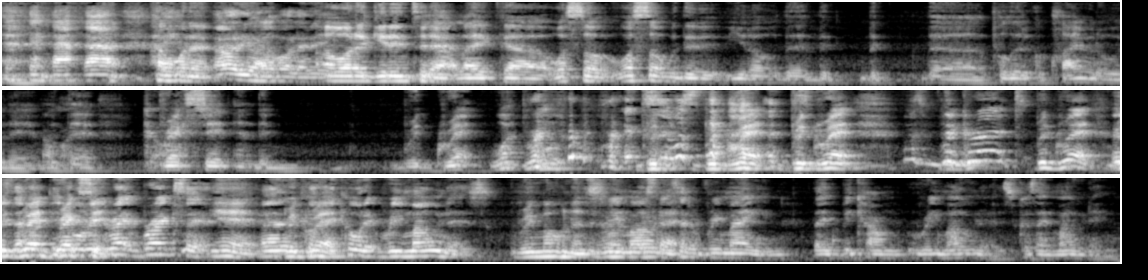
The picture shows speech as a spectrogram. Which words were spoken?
I want to. Oh, yeah, holiday. I want to get into that. Like, uh, what's up? What's up with the you know the the, the, the political climate over there Oh with the God. Brexit and the regret? What Brexit? What's that? regret? Regret? What's regret? Regret? Regret Brexit? regret Brexit? Yeah, Uh, they, call, they regret. call it remoaners. Ramonas. what- Remon what's that? instead of remain, they become remoaners because they're moaning.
